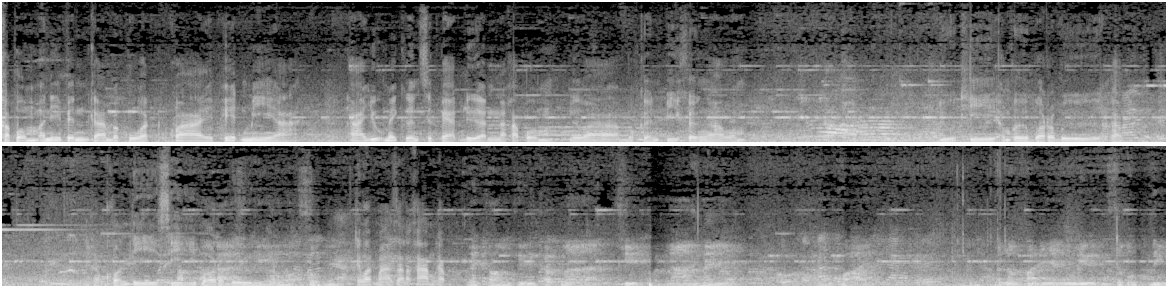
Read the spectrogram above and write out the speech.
ครับผมอันนี้เป็นการประกวดควายเพศเมีย อายุไม่เกิน 18 เดือนนะครับผมหรือว่าบ่เกินปีครึ่งนะครับผม อยู่ที่อำเภอบอระบือครับครับคอนดีสีบอระบือจังหวัดมหาสารคามครับ ไม่ต้องถึงกลับมาฉีดพ่นน้ำให้น้องควายแต่น้องควายยังยืนสงบนิ่ง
